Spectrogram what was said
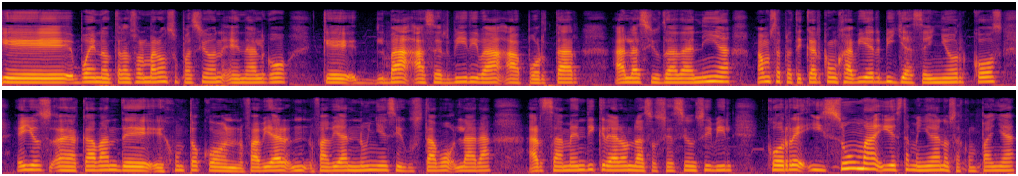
que, bueno, transformaron su pasión en algo que va a servir y va a aportar a la ciudadanía. Vamos a platicar con Javier Villaseñor Cos. Ellos eh, acaban de, eh, junto con Fabián, Fabián Núñez y Gustavo Lara Arzamendi, crearon la Asociación Civil Corre y Suma y esta mañana nos acompaña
